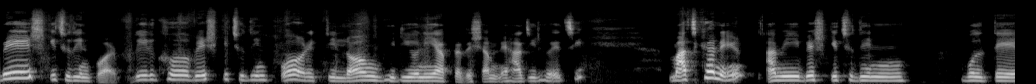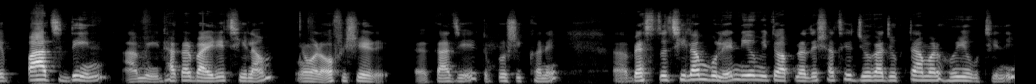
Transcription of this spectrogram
বেশ কিছুদিন পর, দীর্ঘ বেশ কিছুদিন পর একটি লং ভিডিও নিয়ে আপনাদের সামনে হাজির হয়েছি। মাঝখানে আমি বেশ কিছুদিন বলতে পাঁচ দিন আমি ঢাকার বাইরে ছিলাম, আমার অফিসের কাজে একটু প্রশিক্ষণে ব্যস্ত ছিলাম বলে নিয়মিত আপনাদের সাথে যোগাযোগটা আমার হয়ে ওঠেনি।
